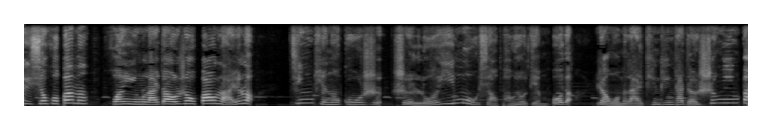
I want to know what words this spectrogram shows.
嗨，小伙伴们，欢迎来到肉包来了。今天的故事是罗一木小朋友点播的，让我们来听听他的声音吧。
